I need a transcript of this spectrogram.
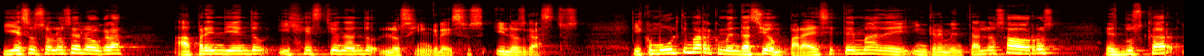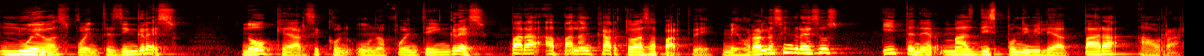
Y eso solo se logra aprendiendo y gestionando los ingresos y los gastos. Y como última recomendación para ese tema de incrementar los ahorros es buscar nuevas fuentes de ingreso no quedarse con una fuente de ingreso, para apalancar toda esa parte de mejorar los ingresos y tener más disponibilidad para ahorrar.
